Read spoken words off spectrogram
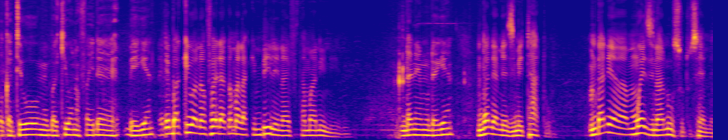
Wakati huo umebakiwa na faida ya bei gani? Nilibakiwa na faida kama laki mbili na elfu themanini hivi Ndani ya muda gani? ndani ya miezi mitatu, ndani ya mwezi na nusu tuseme,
